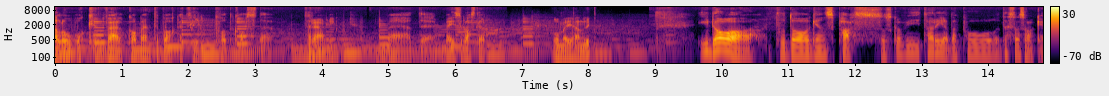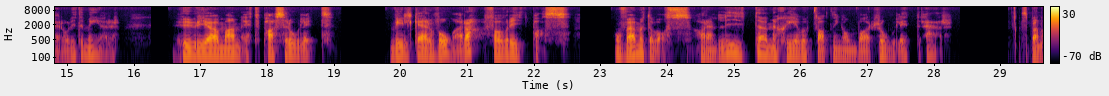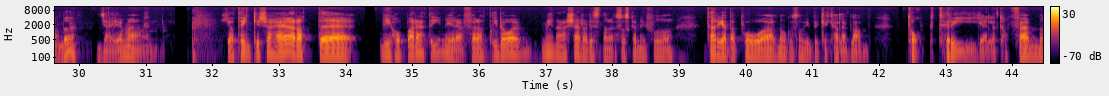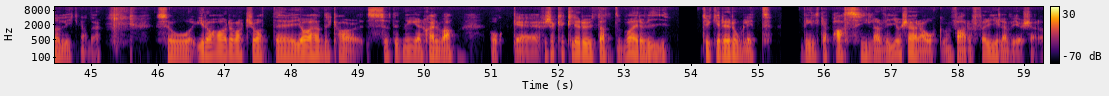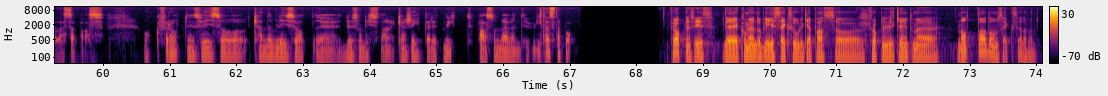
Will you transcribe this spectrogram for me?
Hallå och välkommen tillbaka till podcasten Träning med mig Sebastian. Och mig Henrik. Idag på dagens pass så ska vi ta reda på dessa saker och lite mer. Hur gör man ett pass roligt? Vilka är våra favoritpass? Och vem utav oss har en liten skev uppfattning om vad roligt är? Spännande. Jajamän. Jag tänker så här att eh, vi hoppar rätt in i det för att idag, mina kära lyssnare, så ska ni få ta reda på något som vi brukar kalla ibland topp 3 eller topp 5 och liknande. Så idag har det varit så att eh, jag och Henrik har suttit ner själva och eh, försöker klura ut att vad är det vi tycker är roligt? Vilka pass gillar vi att köra och varför gillar vi att köra dessa pass? Och förhoppningsvis så kan det bli så att eh, du som lyssnar kanske hittar ett nytt pass som även du vill testa på. Förhoppningsvis. Det kommer ändå bli sex olika pass och förhoppningsvis kan jag ta med något av de sex i alla fall.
